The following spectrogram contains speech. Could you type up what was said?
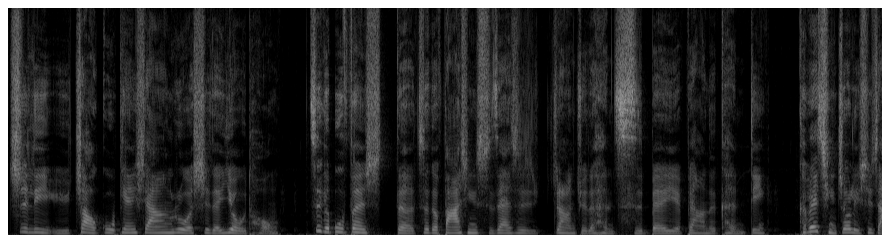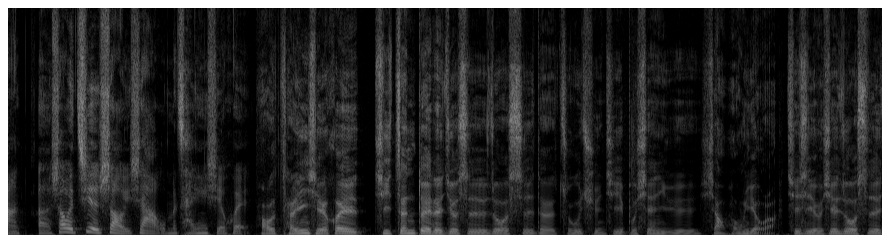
致力于照顾偏乡弱势的幼童。这个部分的这个发心，实在是让人觉得很慈悲，也非常的肯定。可不可以请周理事长呃稍微介绍一下我们彩印协会？好，彩印协会其实针对的就是弱势的族群，其实不限于小朋友了。其实有些弱势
